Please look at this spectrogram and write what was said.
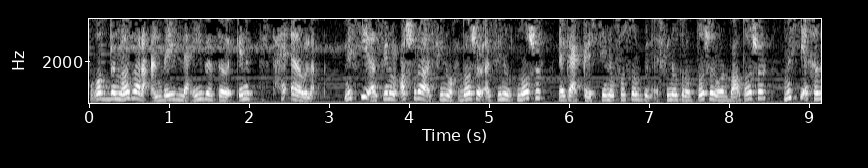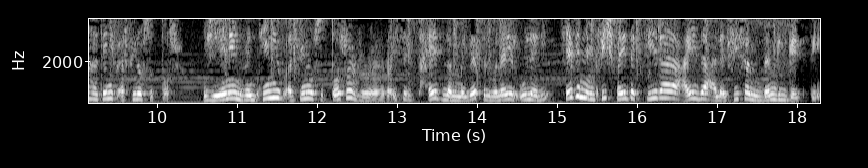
بغض النظر عن باقي اللعيبة سواء كانت تستحق أو لأ. ميسي 2010 2011 2012 رجع كريستيانو فصل بين 2013 و14 وميسي أخدها تاني في 2016 جياني إنفانتينو في 2016 رئيس الاتحاد لما جه في الولاية الأولى ليه شايف إن مفيش فايدة كتيرة عايدة على الفيفا من دمج الجايزتين.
